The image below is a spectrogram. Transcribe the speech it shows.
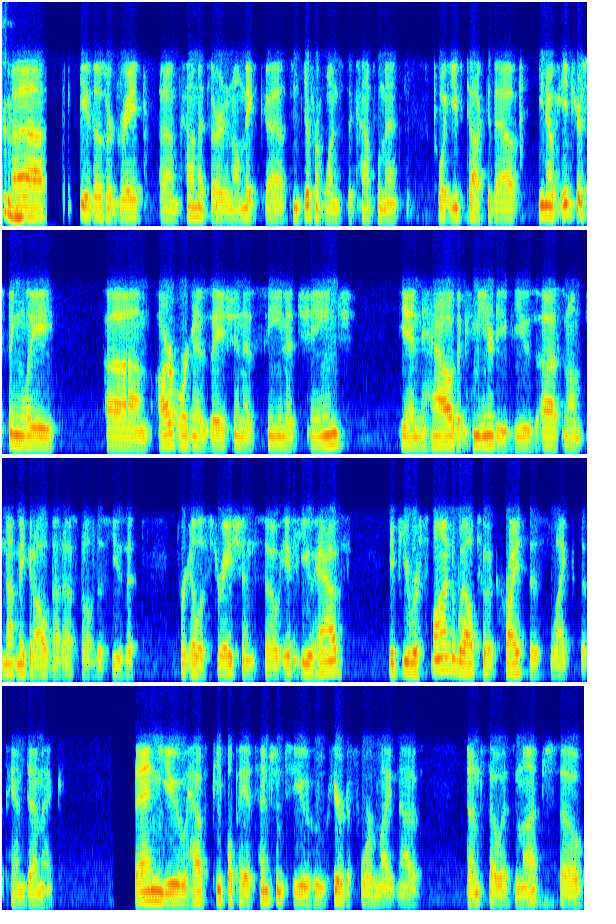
Uh, thank you. Those are great um, comments, Art, and I'll make uh, some different ones to complement what you've talked about. You know, interestingly, um, our organization has seen a change in how the community views us, and I'll not make it all about us, but I'll just use it for illustration. So if you have, if you respond well to a crisis like the pandemic, then you have people pay attention to you who heretofore might not have done so as much. So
